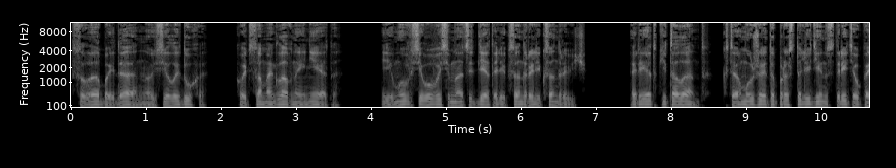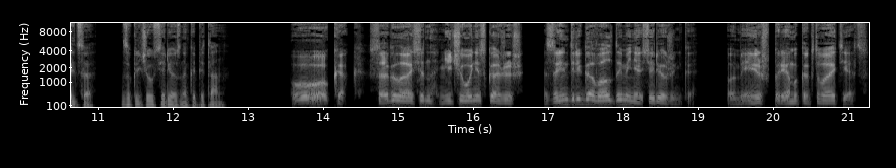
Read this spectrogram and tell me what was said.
Слабой, да, но силой духа. Хоть самое главное не это. Ему всего 18 лет, Александр Александрович. Редкий талант. К тому же это простолюдин с третьего кольца заключил серьезно капитан. О, как! Согласен, ничего не скажешь. Заинтриговал ты меня, Сереженька. Умеешь прямо как твой отец.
